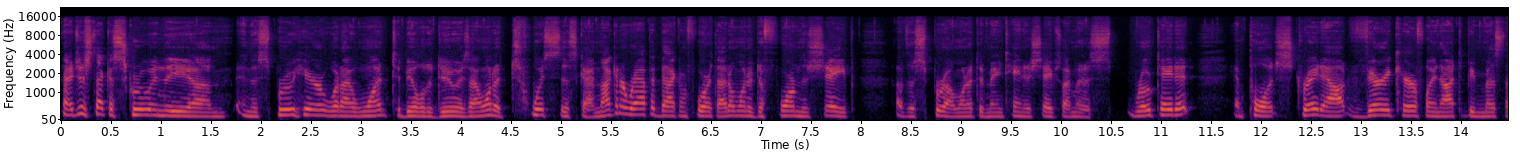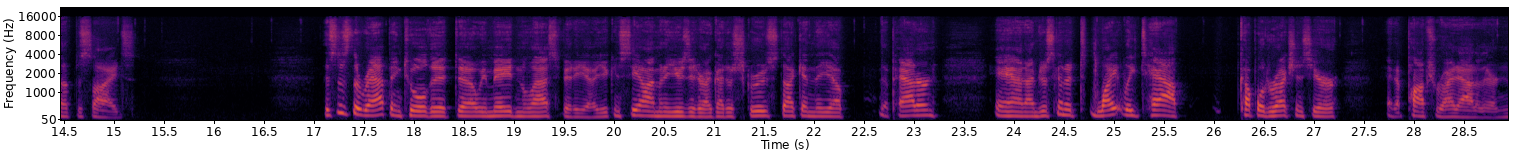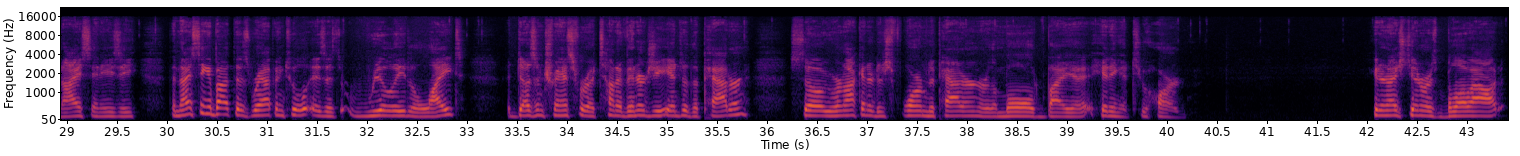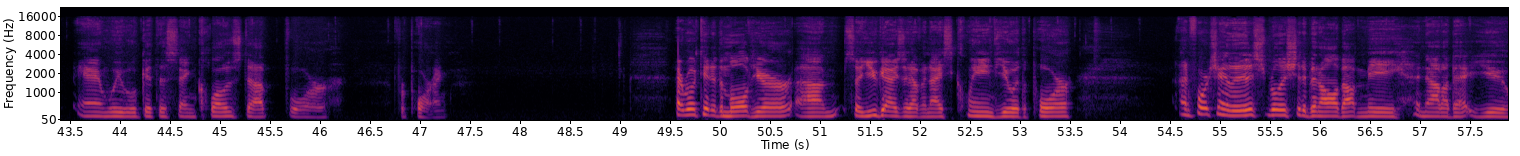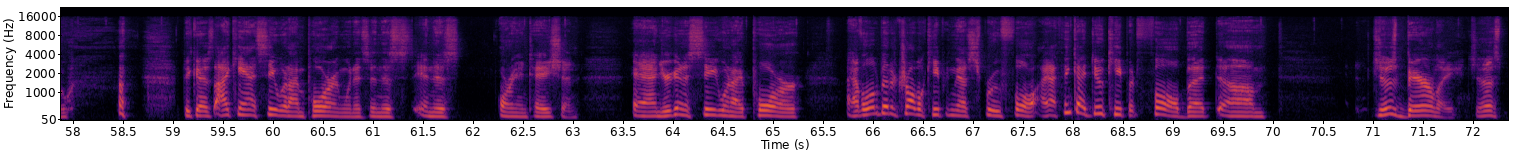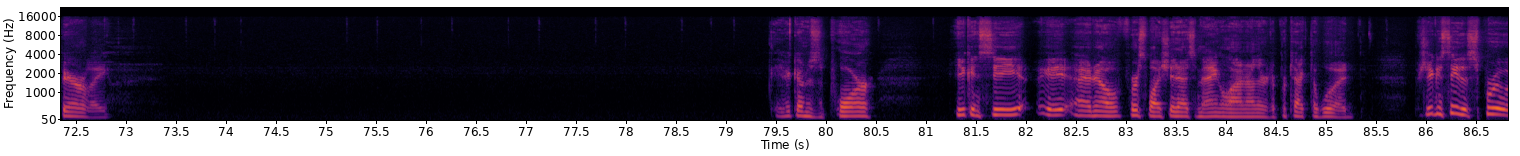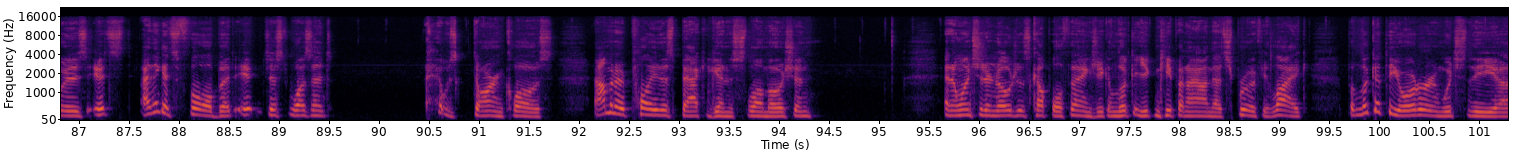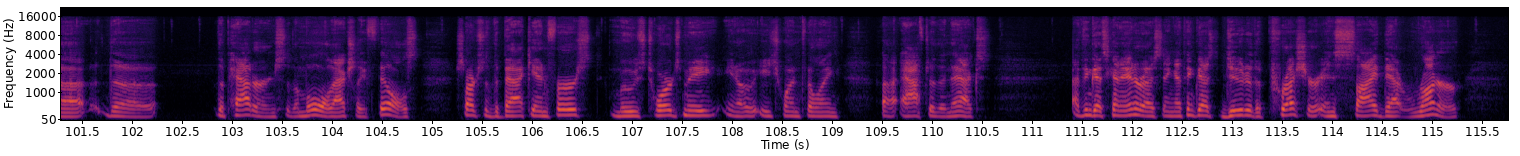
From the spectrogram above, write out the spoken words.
I just stuck a screw in the um, in the sprue here. What I want to be able to do is I want to twist this guy. I'm not going to rap it back and forth. I don't want to deform the shape of the sprue. I want it to maintain its shape. So I'm going to rotate it and pull it straight out very carefully not to be messing up the sides. This is the rapping tool that uh, we made in the last video. You can see how I'm going to use it here. I've got a screw stuck in the, uh, the pattern and I'm just going to lightly tap a couple of directions here and it pops right out of there. Nice and easy. The nice thing about this rapping tool is it's really light. It doesn't transfer a ton of energy into the pattern, so we're not going to deform the pattern or the mold by uh, hitting it too hard. Get a nice generous blowout, and we will get this thing closed up for, for pouring. I rotated the mold here um, so you guys would have a nice clean view of the pour. Unfortunately, this really should have been all about me and not about you because I can't see what I'm pouring when it's in this in this orientation. And you're going to see when I pour, I have a little bit of trouble keeping that sprue full. I think I do keep it full, but um, just barely, just barely. Here comes the pour. You can see, eh, I know, first of all, I should add some angle on there to protect the wood. But you can see the sprue is, it's, I think it's full, but it just wasn't, it was darn close. I'm going to play this back again in slow motion. And I want you to notice a couple of things. You can look at, you can keep an eye on that sprue if you like, but look at the order in which the, uh, the, the patterns, the mold actually fills. Starts with the back end first, moves towards me, you know, each one filling uh, after the next. I think that's kind of interesting. I think that's due to the pressure inside that runner.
